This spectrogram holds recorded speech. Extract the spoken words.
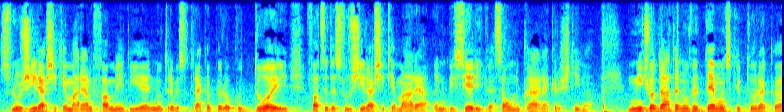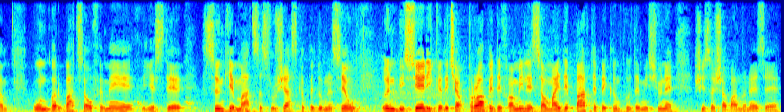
slujirea și chemarea în familie nu trebuie să treacă pe locul 2 față de slujirea și chemarea în biserică sau în lucrarea creștină. Niciodată nu vedem în Scriptură că un bărbat sau o femeie este, sunt chemați să slujească pe Dumnezeu în biserică, deci aproape de familie sau mai departe pe câmpul de misiune și să-și abandoneze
